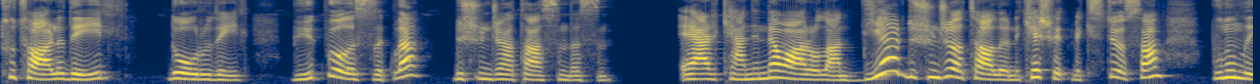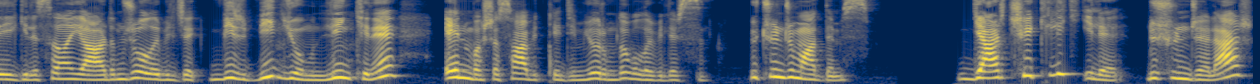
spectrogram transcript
tutarlı değil, doğru değil. Büyük bir olasılıkla düşünce hatasındasın. Eğer kendinde var olan diğer düşünce hatalarını keşfetmek istiyorsan bununla ilgili sana yardımcı olabilecek bir videomun linkini en başa sabitlediğim yorumda bulabilirsin. Üçüncü maddemiz. Gerçeklik ile düşünceler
